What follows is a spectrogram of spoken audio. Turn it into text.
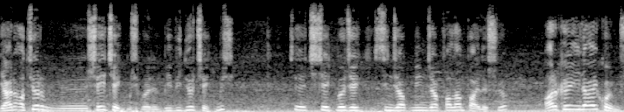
yani atıyorum e, şey çekmiş böyle bir video çekmiş. İşte çiçek, böcek, sincap, mincap falan paylaşıyor. Arkaya ilahi koymuş.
